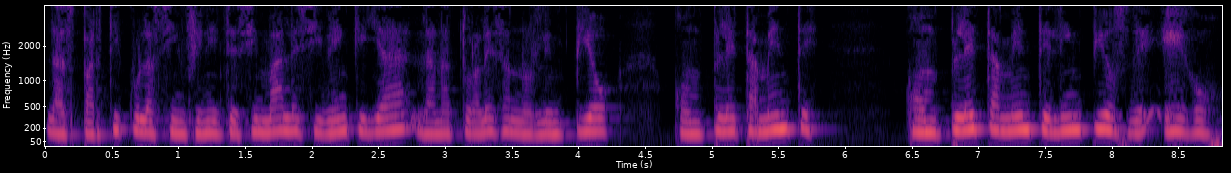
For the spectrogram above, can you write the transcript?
las partículas infinitesimales y ven que ya la naturaleza nos limpió completamente, completamente limpios de ego,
